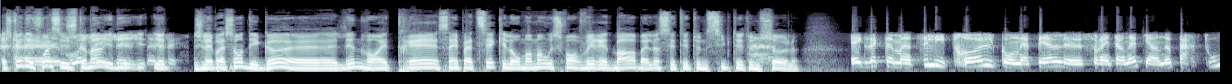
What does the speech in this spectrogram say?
Est-ce que des fois, c'est euh, justement, j'ai l'impression des gars, euh, Lynn, vont être très sympathiques et là, au moment où ils se font revirer de bord, ben là, c'était une ci, peut-être une ça. Là. Exactement. Tu sais, les trolls qu'on appelle euh, sur Internet, il y en a partout.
